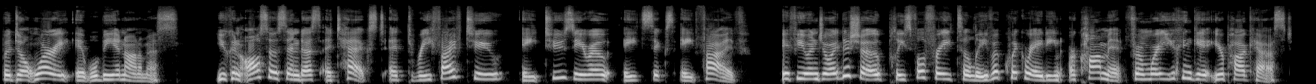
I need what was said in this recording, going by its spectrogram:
but don't worry, it will be anonymous. You can also send us a text at 352-820-8685. If you enjoyed the show, please feel free to leave a quick rating or comment from where you can get your podcast.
